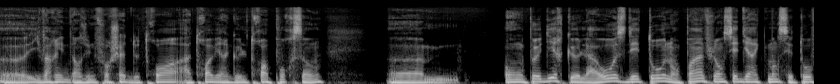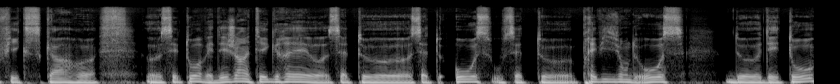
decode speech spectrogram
euh, ils varient dans une fourchette de 3 à 3,3%. Euh, on peut dire que la hausse des taux n'ont pas influencé directement ces taux fixes, car ces taux avaient déjà intégré cette, hausse ou cette prévision de hausse de, des taux.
